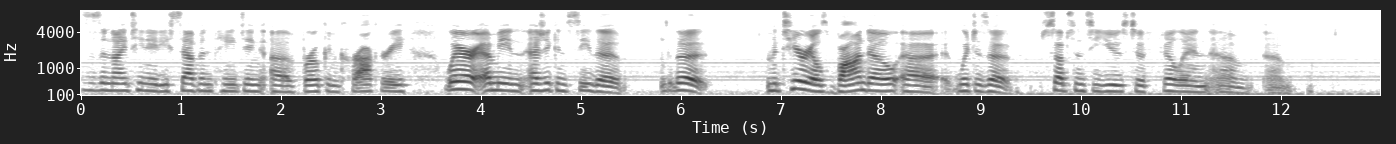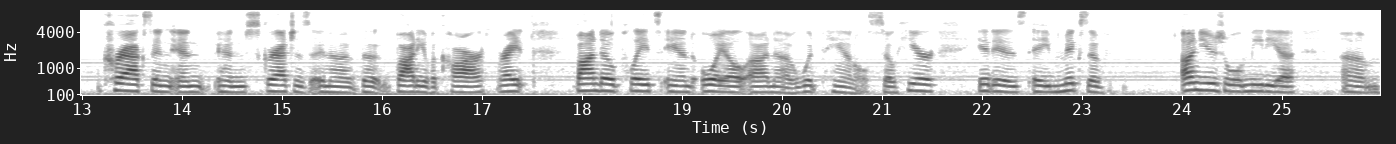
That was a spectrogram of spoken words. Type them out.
This is a 1987 painting of broken crockery, where I mean, as you can see, the the materials bondo, uh, which is a substance you use to fill in um, um, cracks and, and, and scratches in a, the body of a car, right? Bondo plates and oil on uh, wood panels. So here it is a mix of unusual media um,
